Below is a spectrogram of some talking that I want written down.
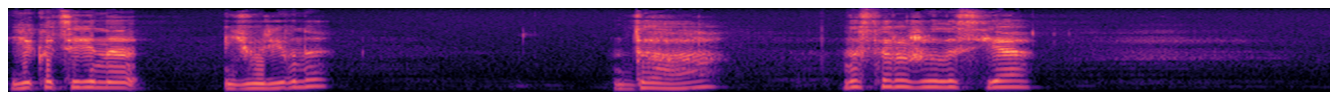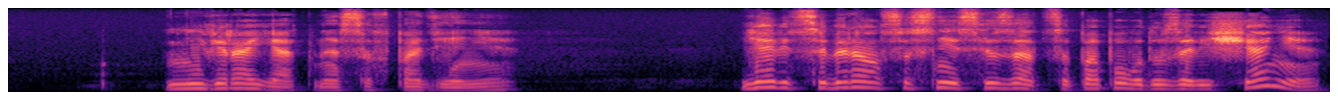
«Екатерина Юрьевна?» «Да». Насторожилась я. Невероятное совпадение. Я ведь собирался с ней связаться по поводу завещания.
